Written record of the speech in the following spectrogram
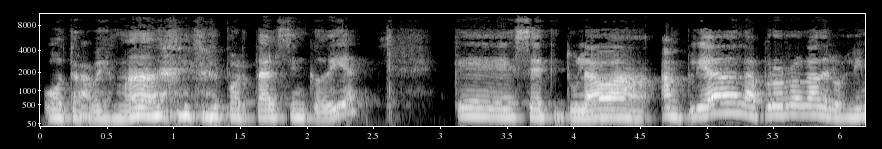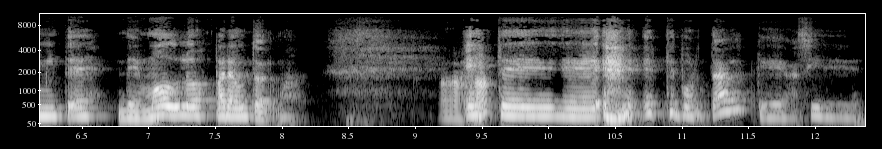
otra vez más en el portal 5 días, que se titulaba Ampliada la prórroga de los límites de módulos para autónomos. Este, este portal, que así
